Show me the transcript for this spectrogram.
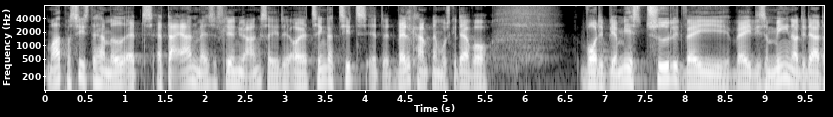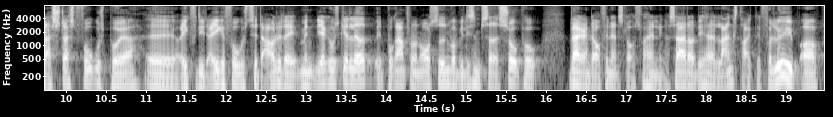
meget præcis det her med, at, at der er en masse flere nuancer i det, og jeg tænker tit, at, at valgkampen er måske der, hvor, hvor det bliver mest tydeligt, hvad I, hvad I ligesom mener, og det der, der er størst fokus på jer, øh, og ikke fordi der ikke er fokus til dagligdag, men jeg kan huske, at jeg lavede et program for nogle år siden, hvor vi ligesom sad og så på, hver gang der var finanslovsforhandlinger, så er der jo det her langstrakte forløb, og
